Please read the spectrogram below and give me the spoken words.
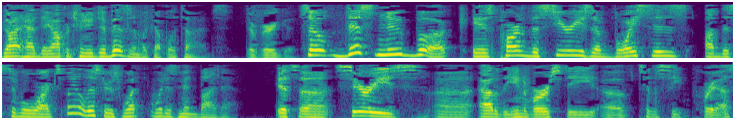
got had the opportunity to visit them a couple of times. They're very good. So this new book is part of the series of Voices of the Civil War. Explain to listeners what, what is meant by that. It's a series uh, out of the University of Tennessee Press,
